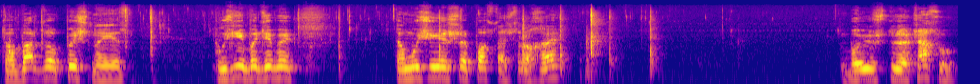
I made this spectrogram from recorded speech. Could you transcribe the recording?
To bardzo pyszne jest. Później będziemy. To musi jeszcze postać trochę. Bo już tyle czasu.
